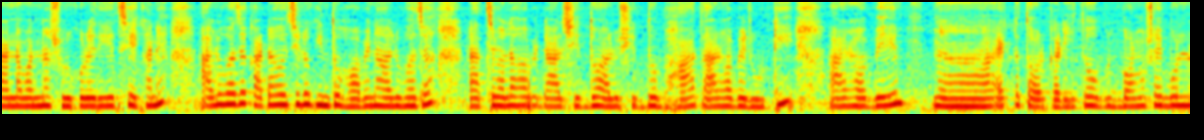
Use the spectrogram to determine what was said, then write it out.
রান্নাবান্না শুরু করে দিয়েছি এখানে। আলু ভাজা কাটা হয়েছিল কিন্তু হবে না আলু ভাজা। রাত্রিবেলা হবে ডাল সিদ্ধ, আলু সিদ্ধ ভাত, আর হবে রুটি, আর হবে একটা তরকারি। তো বর্মশাই বলল,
